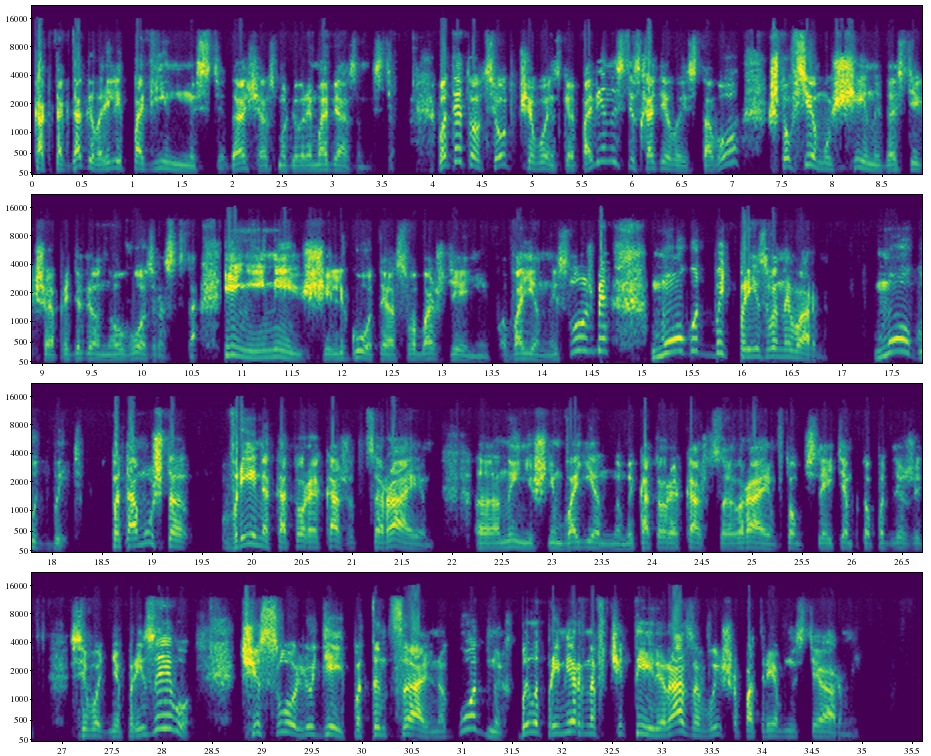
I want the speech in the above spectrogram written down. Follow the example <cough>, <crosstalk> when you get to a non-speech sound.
как тогда говорили, повинности, да, сейчас мы говорим обязанности. Вот эта вот всеобщая воинская повинность исходила из того, что все мужчины, достигшие определенного возраста и не имеющие льготы освобождений в военной службе, могут быть призваны в армию могут быть, потому что время, которое кажется раем э, нынешним военным и которое кажется раем в том числе и тем, кто подлежит сегодня призыву, число людей потенциально годных было примерно в четыре раза выше потребности армии.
